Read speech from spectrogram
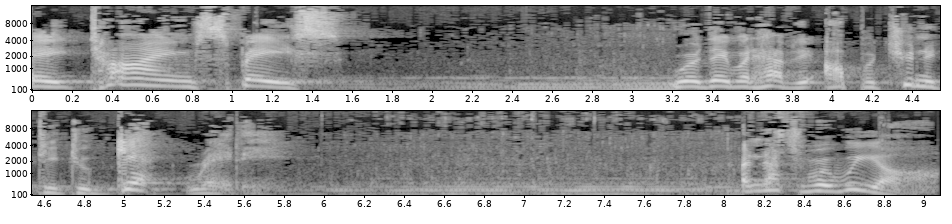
a time space where they would have the opportunity to get ready. And that's where we are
